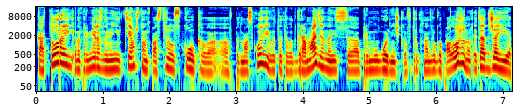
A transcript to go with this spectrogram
который, например, знаменит тем, что он построил Сколково э, в Подмосковье, вот это вот громадина из э, прямоугольничков друг на друга положенных. Это Джае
